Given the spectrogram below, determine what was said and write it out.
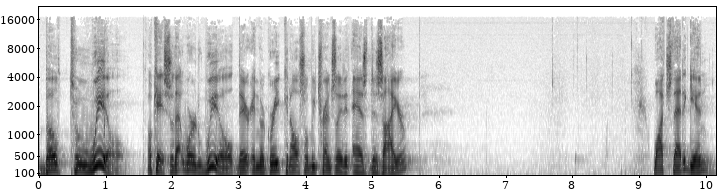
both to will. Okay, so that word will there in the Greek can also be translated as desire. Watch that again.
